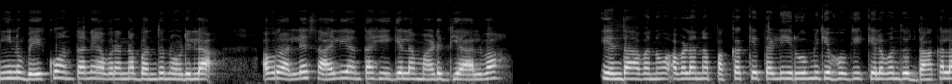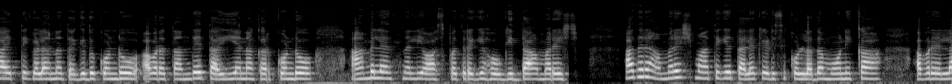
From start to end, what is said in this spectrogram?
ನೀನು ಬೇಕು ಅಂತಾನೆ ಅವರನ್ನು ಬಂದು ನೋಡಿಲ್ಲ. ಅವರು ಅಲ್ಲೇ ಸಾಯ್ಲಿ ಅಂತ ಹೀಗೆಲ್ಲ ಮಾಡಿದ್ಯಾ ಅಲ್ವಾ? ಎಂದ ಅವನು ಅವಳನ್ನು ಪಕ್ಕಕ್ಕೆ ತಳ್ಳಿ ರೂಮಿಗೆ ಹೋಗಿ ಕೆಲವೊಂದು ದಾಖಲಾತಿಗಳನ್ನು ತೆಗೆದುಕೊಂಡು ಅವರ ತಂದೆ ತಾಯಿಯನ್ನು ಕರ್ಕೊಂಡು ಆಂಬ್ಯುಲೆನ್ಸ್ನಲ್ಲಿ ಆಸ್ಪತ್ರೆಗೆ ಹೋಗಿದ್ದ ಅಮರೇಶ್. ಆದರೆ ಅಮರೇಶ್ ಮಾತಿಗೆ ತಲೆ ಕೆಡಿಸಿಕೊಳ್ಳದ ಮೋನಿಕಾ, ಅವರೆಲ್ಲ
